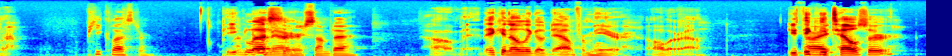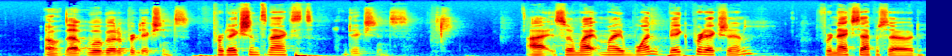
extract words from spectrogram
Wow. peak lester Pete I'm gonna marry Lester. her someday Oh man, it can only go down from here all around. Do you think All he tells her? Oh, that we'll go to predictions. predictions next Predictions. I so my my one big prediction for next episode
